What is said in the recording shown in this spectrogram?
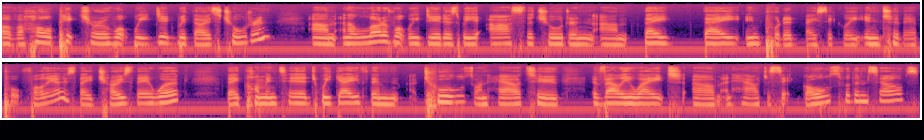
of a whole picture of what we did with those children. Um, and a lot of what we did is we asked the children, um, they they inputted basically into their portfolios. They chose their work, they commented. We gave them tools on how to evaluate um, and how to set goals for themselves.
